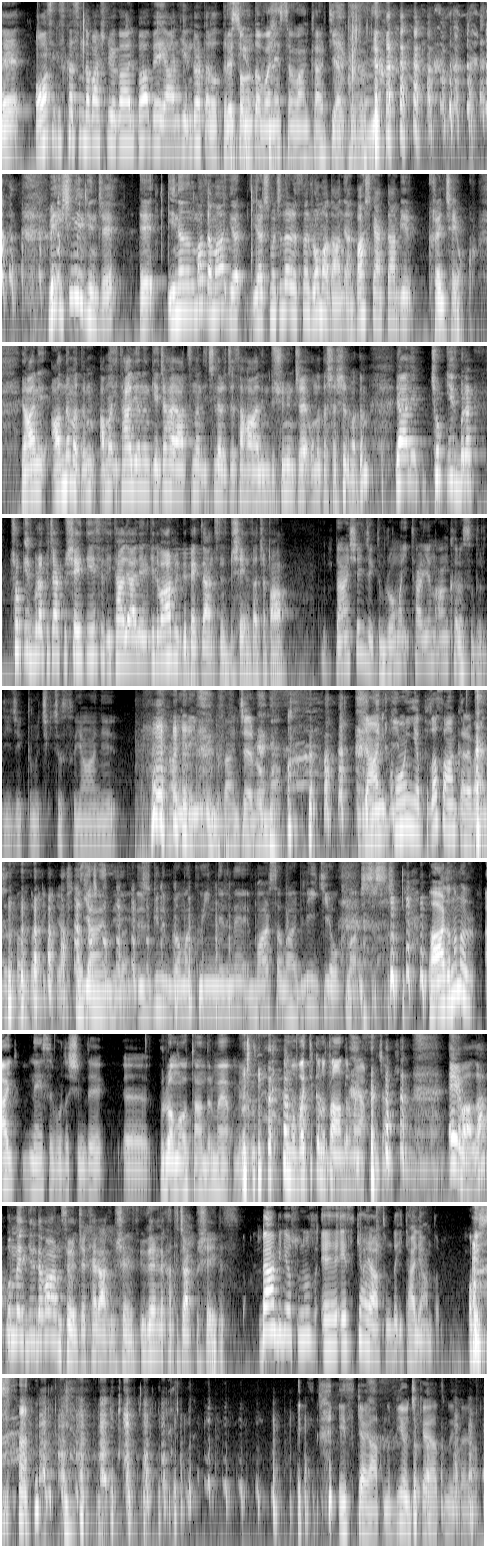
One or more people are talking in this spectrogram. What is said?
Ee, 18 Kasım'da başlıyor galiba ve yani 24 Aralık'ta Ve bitiyor. sonunda Vanessa Van Cartier kazanıyor. Ve işin ilginci e, inanılmaz ama ya- yarışmacılar arasında Roma'dan yani başkentten bir kraliçe yok. Yani anlamadım ama İtalya'nın gece hayatının içler acısı halini düşününce onu da şaşırmadım. Yani çok iz bırak çok iz bırakacak bir şey değil. Siz İtalya ile ilgili var mı bir beklentiniz bir şeyiniz acaba? ben şey diyecektim. Roma İtalya'nın Ankara'sıdır diyecektim açıkçası. Yani yere eminim bence Roma. Yani Konya plus Ankara bence de bana da öyle geliyor. Biraz yani üzgünüm Roma Queen'lerine varsalar bile iki yoklar. Pardon ama ay neyse burada şimdi e, Roma utandırma yapmayalım. ama Vatikan utandırma yapmayacağım şimdi. Eyvallah. Bununla ilgili de var mı söyleyecek herhangi bir şeyiniz? Üzerine katacak bir şeyiniz. Ben biliyorsunuz e, eski hayatımda İtalyandım. O yüzden eski hayatımda, bir önceki hayatımda İtalyandım.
